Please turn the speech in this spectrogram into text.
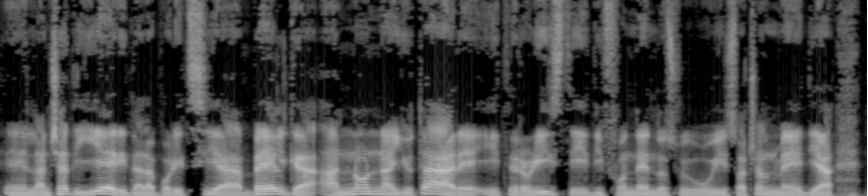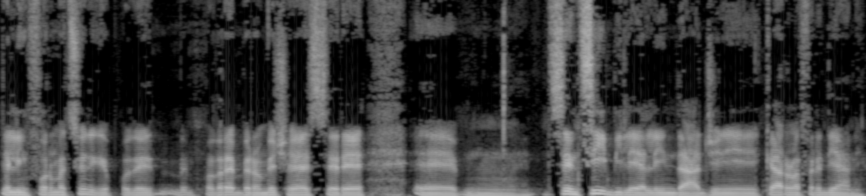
eh, lanciati ieri dalla polizia belga a non aiutare i terroristi diffondendo sui social media delle informazioni che potrebbero invece essere eh, sensibili alle indagini. Carola Frediani.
